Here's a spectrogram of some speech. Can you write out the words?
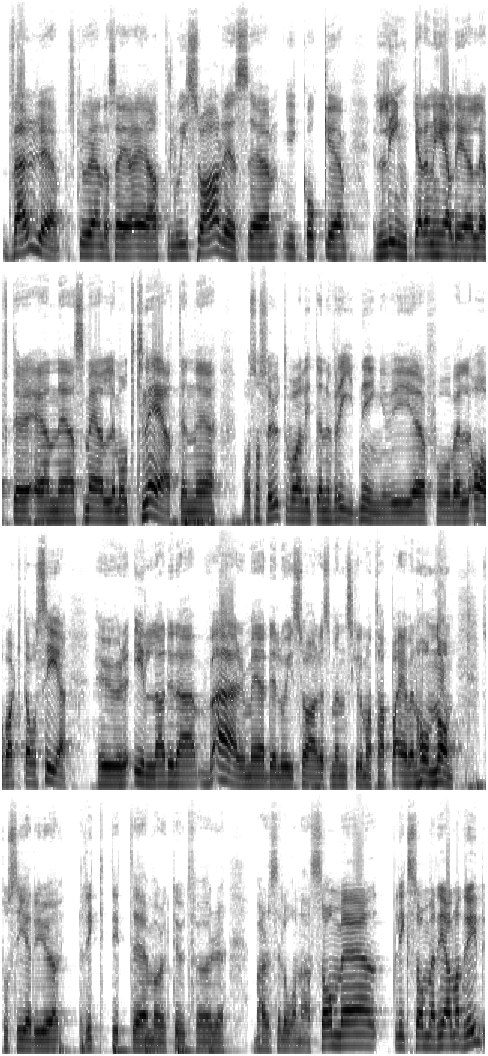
Värre, skulle jag ändå säga, är att Luis Suarez eh, gick och eh, linkade en hel del efter en eh, smäll mot knät. En, eh, vad som såg ut att vara en liten vridning. Vi eh, får väl avvakta och se hur illa det där är med Luis Suarez. Men skulle man tappa även honom så ser det ju riktigt eh, mörkt ut för Barcelona. Som eh, liksom Real Madrid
